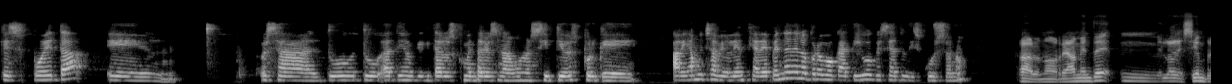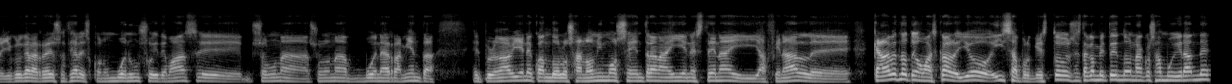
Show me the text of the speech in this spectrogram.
que es poeta, eh, o sea, tú, tú ha tenido que quitar los comentarios en algunos sitios porque había mucha violencia. Depende de lo provocativo que sea tu discurso, ¿no? Claro, no, realmente mm, lo de siempre. Yo creo que las redes sociales con un buen uso y demás eh, son, una, son una buena herramienta. El problema viene cuando los anónimos se entran ahí en escena y al final eh, cada vez lo tengo más claro. Yo, Isa, porque esto se está convirtiendo en una cosa muy grande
